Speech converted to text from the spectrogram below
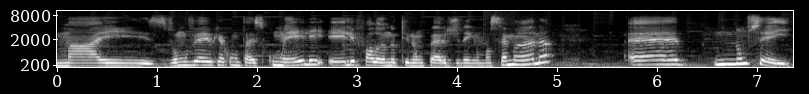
Mas vamos ver aí o que acontece com ele. Ele falando que não perde nenhuma semana. É, não sei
